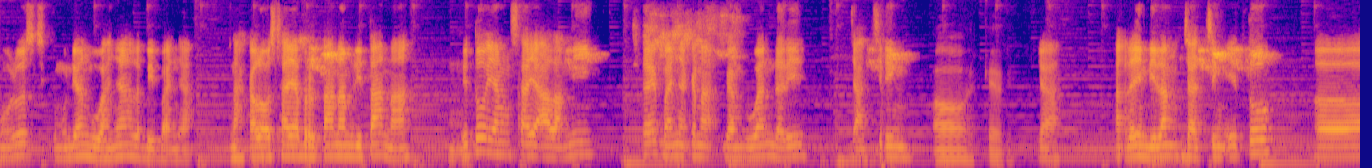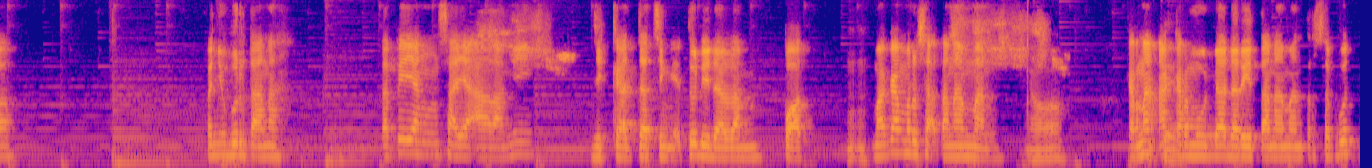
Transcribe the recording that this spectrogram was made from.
mulus kemudian buahnya lebih banyak nah kalau saya bertanam di tanah itu yang saya alami saya banyak kena gangguan dari cacing oh oke okay, okay. ya ada yang bilang cacing itu uh, penyubur tanah tapi yang saya alami jika cacing itu di dalam pot maka merusak tanaman. Oh. Karena okay. akar muda dari tanaman tersebut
